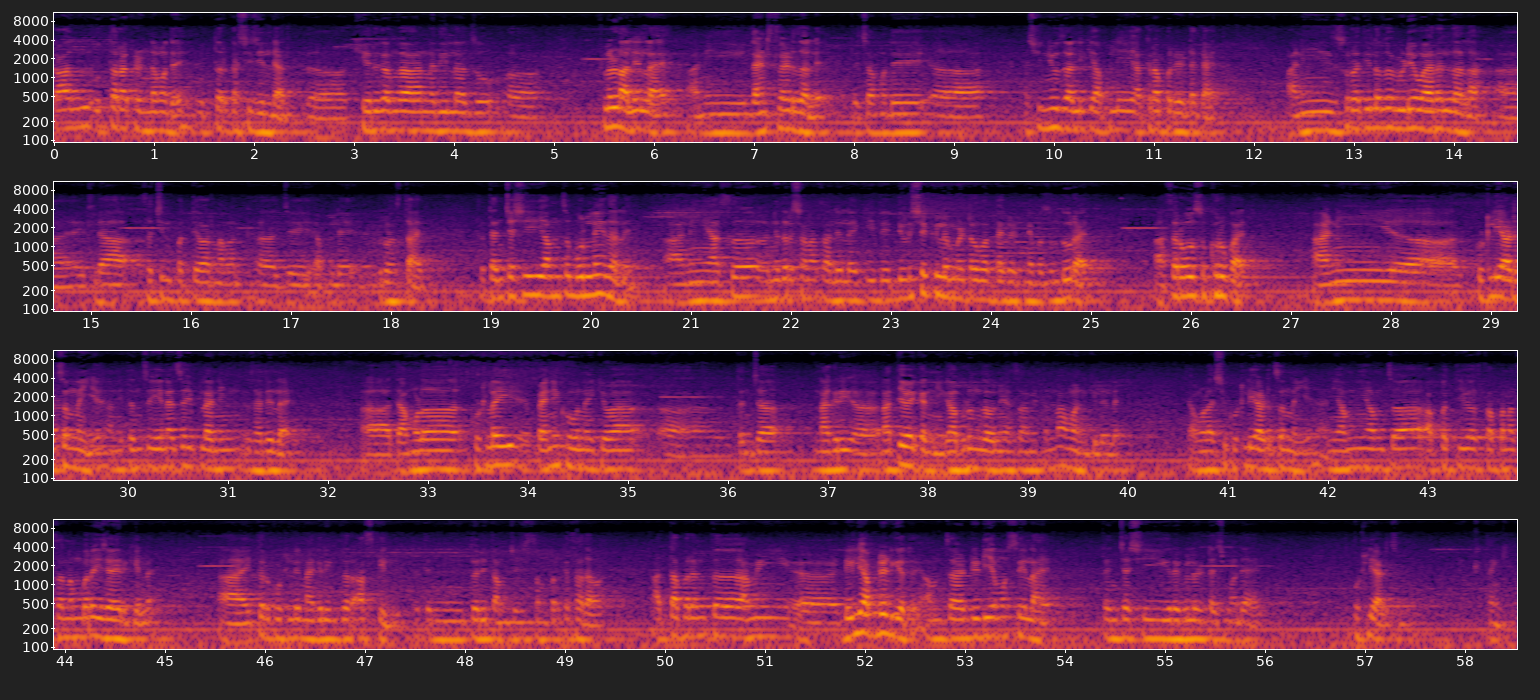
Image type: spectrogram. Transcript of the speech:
काल उत्तराखंडमध्ये उत्तर काशी जिल्ह्यात खीरगंगा नदीला जो फ्लड आलेला आहे आणि लँडस्लाईड झाले त्याच्यामध्ये अशी न्यूज आली की आपले अकरा पर्यटक आहेत. आणि सुरुवातीला जो व्हिडिओ व्हायरल झाला इथल्या सचिन पत्तेवार नामक जे आपले गृहस्थ आहेत तर त्यांच्याशी आमचं बोलणंही झालंय. आणि असं निदर्शनास आलेलं आहे की ते दीडशे किलोमीटरवर त्या घटनेपासून दूर आहेत. सर्व सुखरूप आहेत. आणि कुठली अडचण नाही आहे आणि त्यांचं येण्याचंही प्लॅनिंग झालेलं आहे. त्यामुळं कुठलंही पॅनिक होऊ नये किंवा त्यांच्या नागरिक नातेवाईकांनी घाबरून जाऊ नये असं आम्ही त्यांना आवाहन केलेलं आहे. त्यामुळे अशी कुठली अडचण नाही आहे आणि आम्ही आमचा आपत्ती व्यवस्थापनाचा नंबरही जाहीर केला आहे इतर कुठले नागरिक जर असतील तर त्यांनी त्वरित आमच्याशी संपर्क साधावा. आत्तापर्यंत आम्ही डेली अपडेट घेतो आहे आमचा D D M O cell आहे. त्यांच्याशी रेग्युलर टचमध्ये आहे. कुठली अडचण नाही थँक्यू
